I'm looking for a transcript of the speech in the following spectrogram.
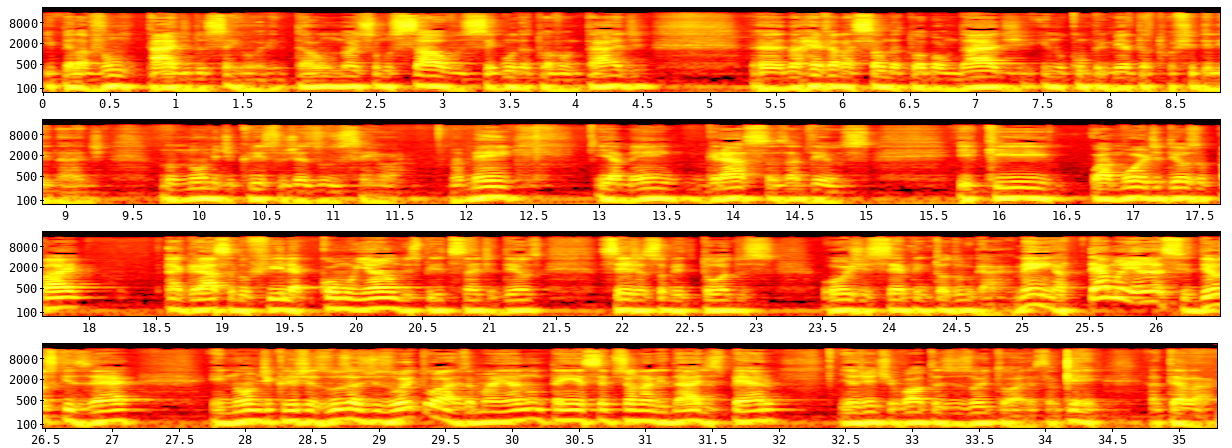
e pela vontade do Senhor. Então, nós somos salvos segundo a tua vontade, eh, na revelação da tua bondade e no cumprimento da tua fidelidade. No nome de Cristo Jesus, o Senhor. Amém e amém. Graças a Deus. E que o amor de Deus, o Pai, a graça do Filho, a comunhão do Espírito Santo de Deus seja sobre todos, hoje e sempre, em todo lugar. Amém? Até amanhã, se Deus quiser. Em nome de Cristo Jesus, às 18 horas. Amanhã não tem excepcionalidade, espero. E a gente volta às 18 horas, ok? Até lá.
